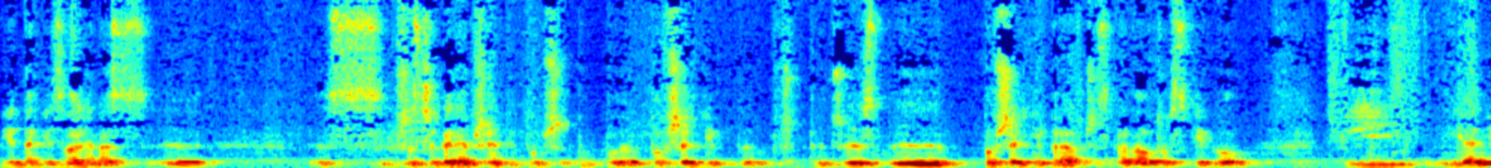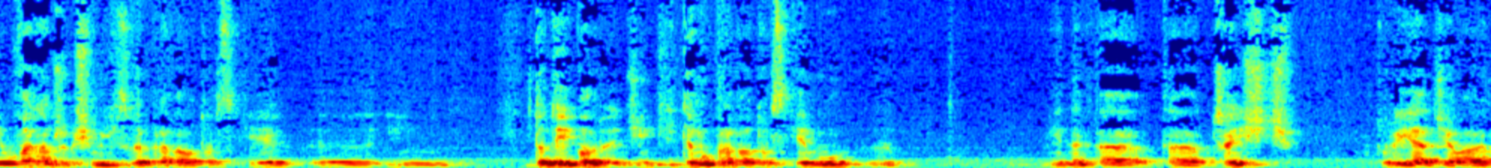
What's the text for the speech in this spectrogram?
y, jednak nie zwalnia nas przestrzegania powszechnie, czy, powszechnie praw, czy prawa autorskiego. I ja nie uważam, żebyśmy mieli złe prawa autorskie i do tej pory dzięki temu prawu autorskiemu jednak ta, ta część, w której ja działałem,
